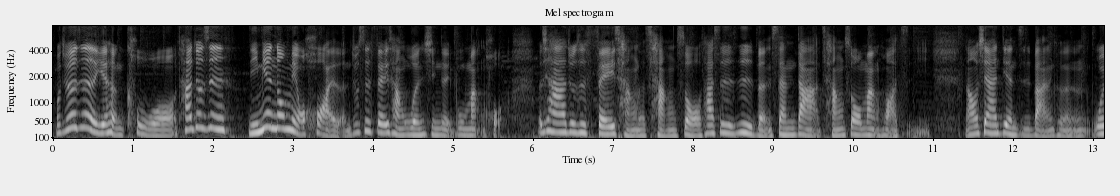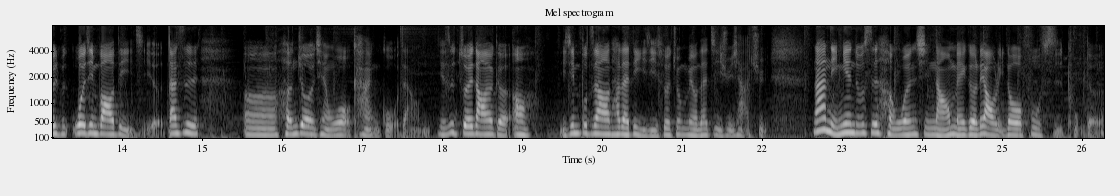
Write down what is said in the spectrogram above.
我觉得这个也很酷哦。它就是里面都没有坏人，就是非常温馨的一部漫画，而且它就是非常的长寿，它是日本三大长寿漫画之一。然后现在电子版可能我我已经不知道第几集了，但是嗯、很久以前我有看过，这样子也是追到一个哦。已经不知道他在第几集，所以就没有再继续下去。那里面都是很温馨，然后每个料理都有附食谱的。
